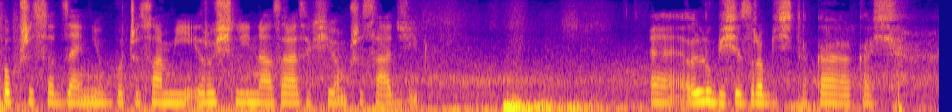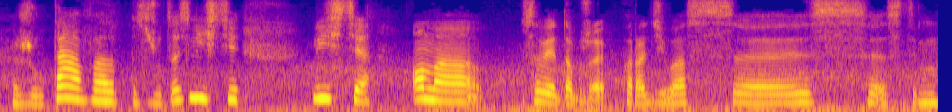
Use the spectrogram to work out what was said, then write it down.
po przesadzeniu, bo czasami roślina, zaraz jak się ją przesadzi, e, lubi się zrobić taka jakaś żółtawa, pozrzucać liście. liście. Ona sobie dobrze poradziła z, z, z tym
